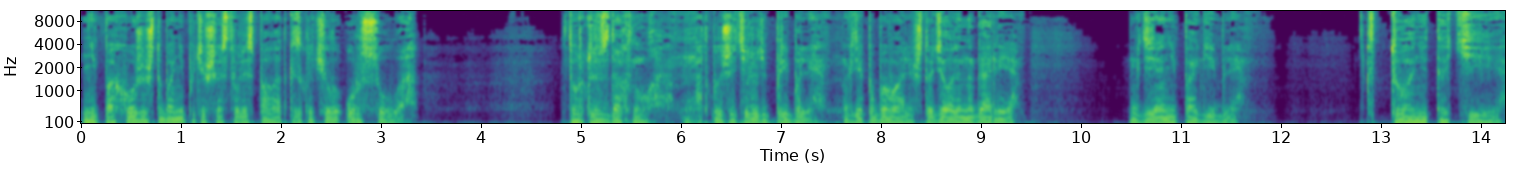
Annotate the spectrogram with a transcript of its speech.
«Не похоже, чтобы они путешествовали с палаткой», — заключила Урсула. Торкель вздохнул. «Откуда же эти люди прибыли? Где побывали? Что делали на горе? Где они погибли? Кто они такие?»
